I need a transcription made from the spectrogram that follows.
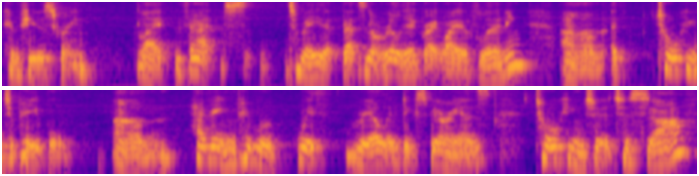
computer screen. Like that's to me that that's not really a great way of learning. Um, talking to people, um, having people with real lived experience, talking to, to staff,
